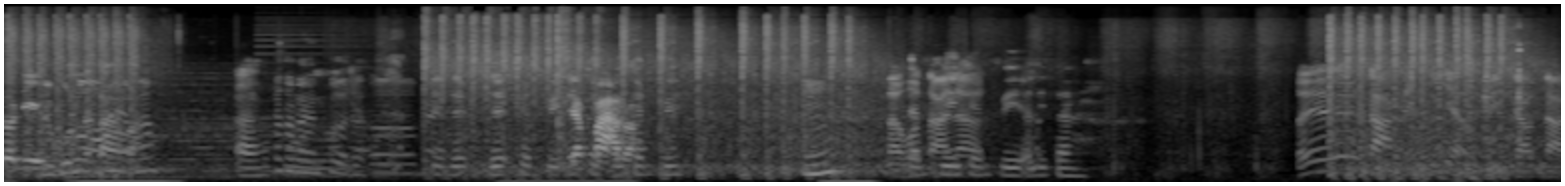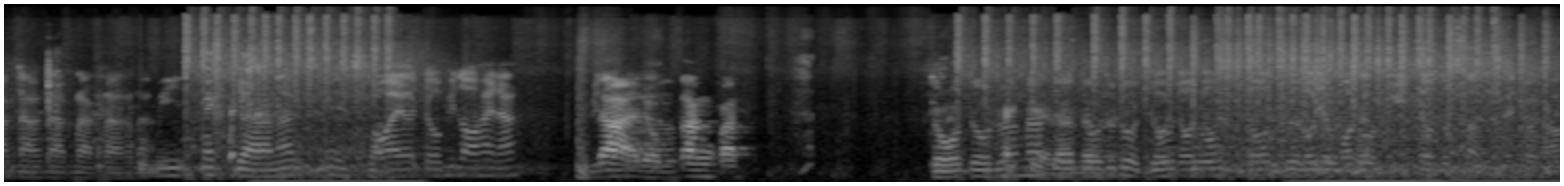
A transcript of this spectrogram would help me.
ตัวเดียวเดี๋ยวกูรอให้นะอ่าถ้าทำไมเปิดอะเออเด็ดเด็ดเด็ดเด็ดฟรีจะปาดเหรออืมตายคนตายแล้วเคนฟรีอลิตาเอ้ยดาบไอ้เหี้ยมีดาบดาบดาบดาบดาบดาบมีแม็กยานั่นรอยโจพี่รอให้นะ ได้เดี๋ยวผมตั้งไป โดดโดดหน้าโดดโดดโดดโจโจโจโจโจโจยังโจกินโจโจสั่งเลยโจเนาะ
